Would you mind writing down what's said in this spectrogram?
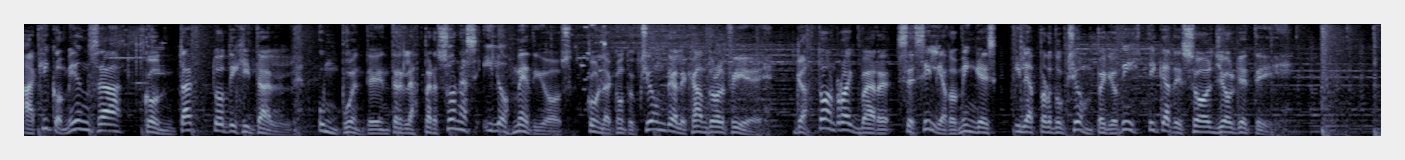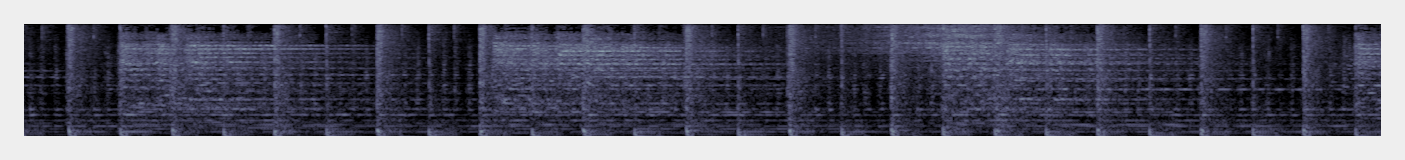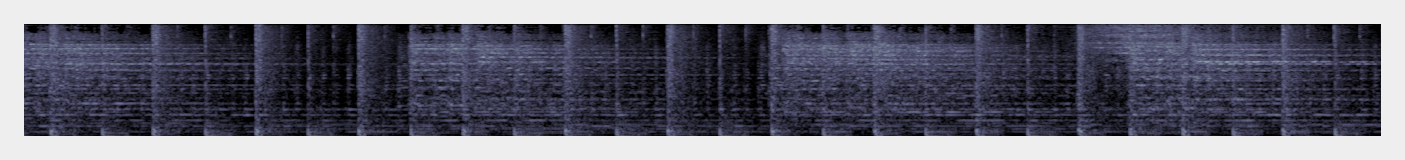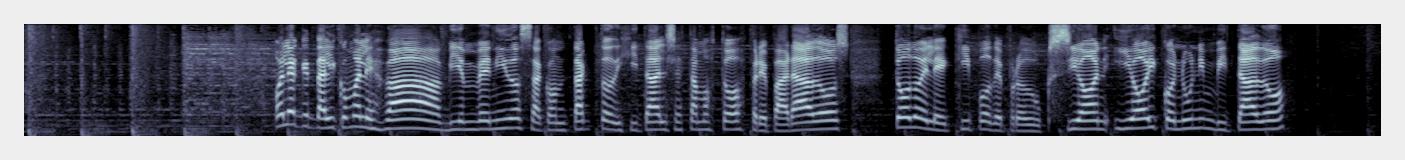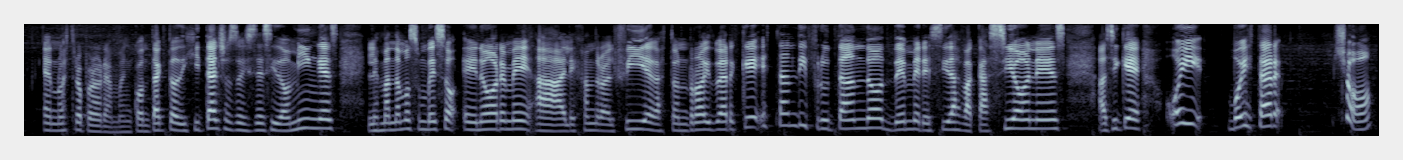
Aquí comienza Contacto Digital, un puente entre las personas y los medios, con la conducción de Alejandro Alfie, Gastón Reutberg, Cecilia Domínguez y la producción periodística de Sol Giorgetti. Tal? ¿Cómo les va? Bienvenidos a Contacto Digital. Ya estamos todos preparados, todo el equipo de producción y hoy con un invitado en nuestro programa, en Contacto Digital. Yo soy Ceci Domínguez. Les mandamos un beso enorme a Alejandro Alfía, a Gastón Reutberg, que están disfrutando de merecidas vacaciones. Así que hoy voy a estar yo,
